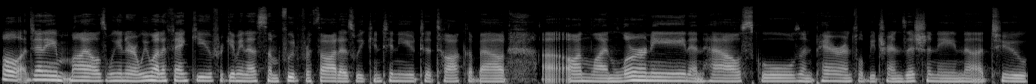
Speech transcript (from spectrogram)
Well, Jennie Miles Weiner, we want to thank you for giving us some food for thought as we continue to talk about uh, online learning and how schools and parents will be transitioning uh, to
